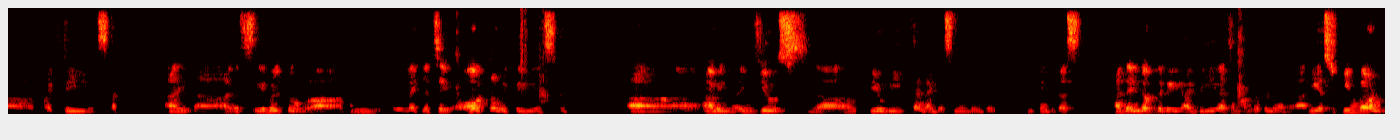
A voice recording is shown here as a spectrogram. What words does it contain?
uh, my failures, but I uh, I was able to uh, like let's say overcome my failures with uh, I mean infuse uh, a few weeks, and I just moved into something because at the end of the day, I believe as an entrepreneur, uh, he has to keep mm, on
